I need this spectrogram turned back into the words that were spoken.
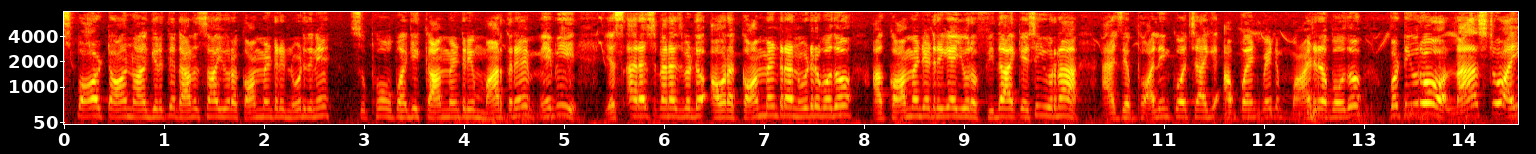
ಸ್ಪಾಟ್ ಆನ್ ಆಗಿರುತ್ತೆ. ನಾನು ಸಹ ಇವರ ಕಾಮೆಂಟ್ರಿ ನೋಡಿದೀನಿ. ಸೂಪರ್ಬ್ ಆಗಿ ಕಾಮೆಂಟ್ರಿ ಮಾಡ್ತಾರೆ. Maybe S R S management ಅವರ ಕಾಮೆಂಟ್ರ ನೋಡಿರ್ಬೋದು. ಆ ಕಾಮೆಂಟೇಟರ್ಗೆ ಇವರು ಫಿದಾ ಹಾಕಿಸಿ ಇವ್ರನ್ನ ಆಸ್ ಎ ಬಾಲಿಂಗ್ ಕೋಚ್ ಆಗಿ ಅಪಾಯಿಂಟ್ಮೆಂಟ್ ಮಾಡಿರಬಹುದು. ಬಟ್ ಇವರು last I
